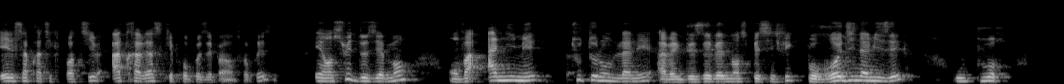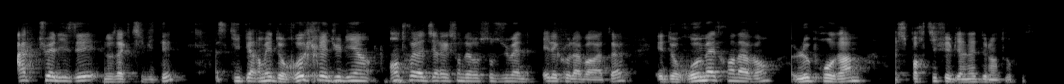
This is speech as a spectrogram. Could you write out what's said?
et sa pratique sportive à travers ce qui est proposé par l'entreprise. Et ensuite, deuxièmement, on va animer tout au long de l'année avec des événements spécifiques pour redynamiser ou pour actualiser nos activités, ce qui permet de recréer du lien entre la direction des ressources humaines et les collaborateurs et de remettre en avant le programme sportif et bien-être de l'entreprise.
